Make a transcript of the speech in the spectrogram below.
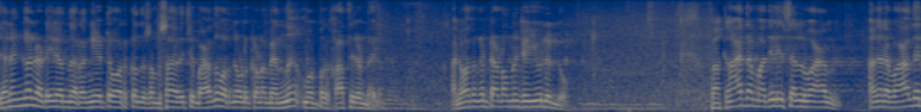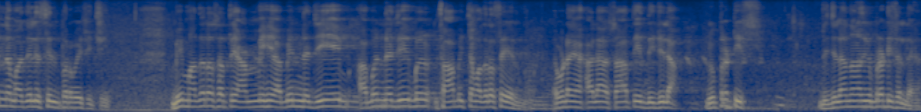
ജനങ്ങളുടെ ഇടയിൽ ഒന്ന് ഇറങ്ങിയിട്ട് അവർക്കൊന്ന് സംസാരിച്ച് ബാധ പറഞ്ഞു കൊടുക്കണമെന്ന് മൂപ്പർ ഖാത്തിരുണ്ടായി അനുവാദം കിട്ടാടൊന്നും ചെയ്യൂലല്ലോ ഫക്കാത മജ്ലിസൽ വഅൽ അങ്ങനെ വാദിൻ്റെ മജലിസിൽ പ്രവേശിച്ച് ബി മദ്രസത്തി അമ്മിഹി അബിൻ നജീബ് അബുൻ നജീബ് സ്ഥാപിച്ച മദ്രസയായിരുന്നു. എവിടെ? അല ഷാത്തി ദിജില. യുപ്രട്ടീസ്. ദിജില എന്ന് പറഞ്ഞാൽ യുപ്രട്ടീസ് അല്ലേ?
